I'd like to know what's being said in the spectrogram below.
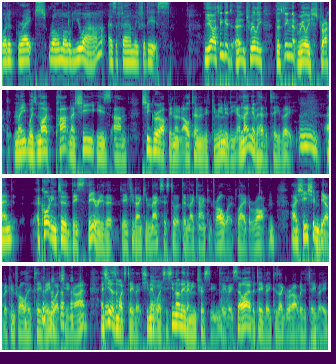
what a great role model you are as a family for this. Yeah, I think it's it's really the thing that really struck me was my partner. She is um, she grew up in an alternative community, and they never had a TV. And according to this theory that if you don't give them access to it, then they can't control it later on. Uh, she shouldn't be able to control her TV watching, right? And she doesn't watch TV. She never Yeah. watches. She's not even interested in TV. So I have a TV because I grew up with a TV,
